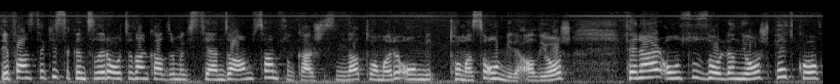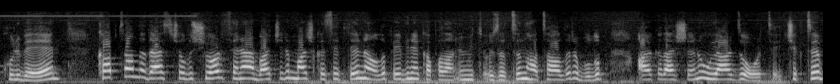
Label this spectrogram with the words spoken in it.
Defanstaki sıkıntıları ortadan kaldırmak isteyen Daum Samsun karşısında Tomar'ı 11 Thomas'ı 11'e alıyor. Fener onsuz zorlanıyor. Petkov kulübeye. Kaptan da ders çalışıyor. Fenerbahçe'nin maç kasetlerini alıp evine kapanan Ümit Özat'ın hataları bulup arkadaşlarını uyardığı ortaya çıktı.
